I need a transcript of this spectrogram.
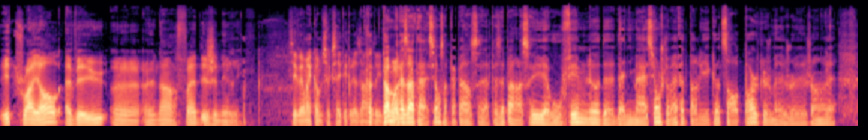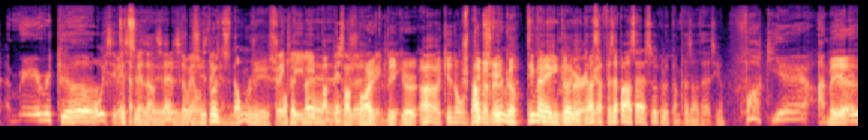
et Trial avait eu un enfant dégénéré. C'est vraiment comme ça que ça a été présenté. Comme Ouais. présentation, ça, me fait penser- ça faisait penser au film d'animation justement fait par les gars de South Park. là, je me- je- genre euh, America. Ah oui, c'est vrai, ça faisait penser à ça, Je c'était pas du nom. Je suis avec les- les complètement. puppets, euh, South là, Park, avec les- Bigger. Ah, ok, non, Je parle Team du film, America. là, Team America, exactement. America. Ça me faisait penser à ça là, comme présentation. Fuck yeah! Mais, euh, mais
